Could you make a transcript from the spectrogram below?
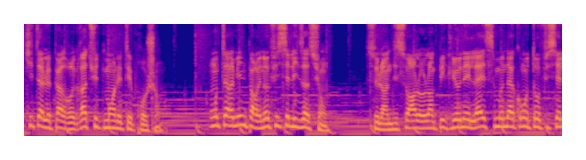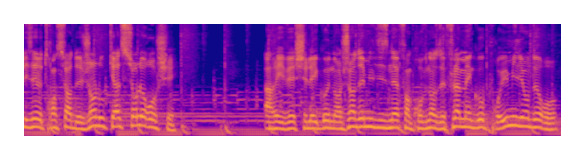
quitte à le perdre gratuitement l'été prochain. On termine par une officialisation. Ce lundi soir, l'Olympique lyonnais et l'AS Monaco ont officialisé le transfert de Jean Lucas sur le Rocher. Arrivé chez les Gaunes en juin 2019 en provenance de Flamengo pour 8 millions d'euros,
